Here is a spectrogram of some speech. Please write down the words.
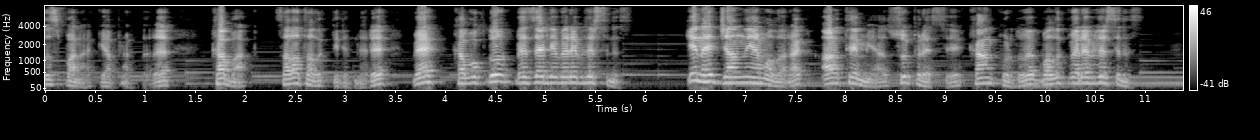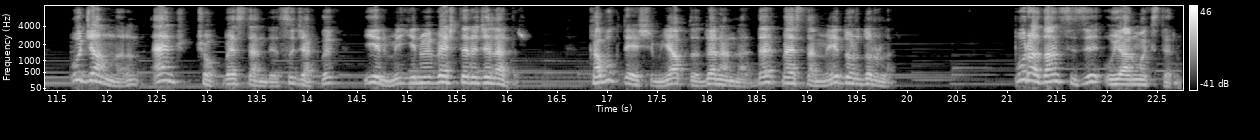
ıspanak yaprakları, kabak, salatalık dilimleri ve kabuklu bezelye verebilirsiniz. Gene canlı yem olarak artemia, su püresi, kan kurdu ve balık verebilirsiniz. Bu canlıların en çok beslendiği sıcaklık 20-25 derecelerdir. Kabuk değişimi yaptığı dönemlerde beslenmeyi durdururlar. Buradan sizi uyarmak isterim.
